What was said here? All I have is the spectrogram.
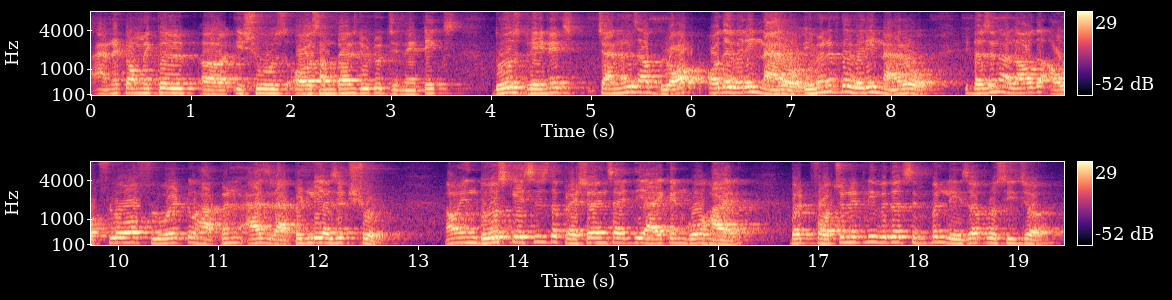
anatomical uh, issues or sometimes due to genetics, those drainage channels are blocked or they're very narrow. Even if they're very narrow, it doesn't allow the outflow of fluid to happen as rapidly as it should. Now, in those cases, the pressure inside the eye can go high, but fortunately, with a simple laser procedure,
